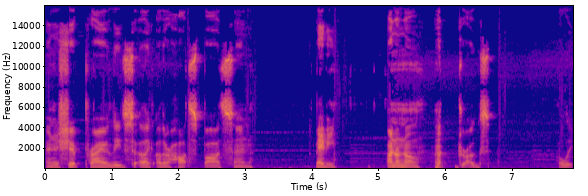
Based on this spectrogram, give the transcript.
and the ship probably leads to like other hot spots and maybe I don't know drugs. Holy,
